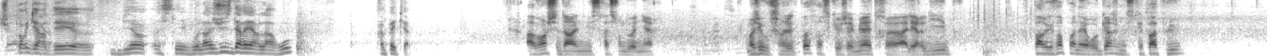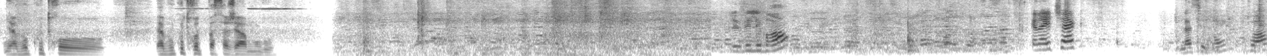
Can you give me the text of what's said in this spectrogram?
Tu peux regarder euh, bien à ce niveau-là, juste derrière la roue. Impeccable. Avant, j'étais dans l'administration douanière. Moi, j'ai voulu changer de poste parce que j'aime bien être euh, à l'air libre. Par exemple, en aérogare, je ne me serais pas plu. Il y a beaucoup trop, il y a beaucoup trop de passagers à mon goût. Levez les bras. Can I check? Là, c'est bon, toi?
